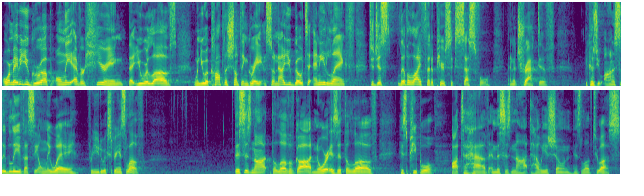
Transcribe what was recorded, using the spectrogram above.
Or maybe you grew up only ever hearing that you were loved when you accomplished something great. And so now you go to any length to just live a life that appears successful and attractive because you honestly believe that's the only way for you to experience love. This is not the love of God, nor is it the love his people ought to have. And this is not how he has shown his love to us.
